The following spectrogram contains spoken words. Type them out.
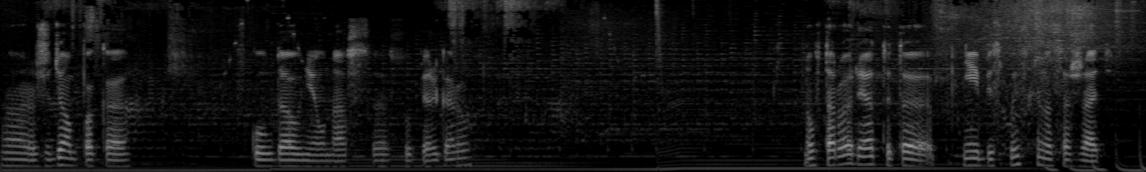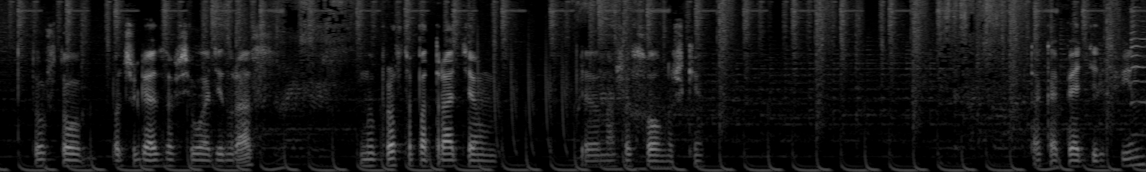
А, Ждем пока в кулдауне у нас э, супер горох. Ну, второй ряд это не бессмысленно сажать. То, что поджигается всего один раз, мы просто потратим э, наши солнышки. Так, опять дельфин.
